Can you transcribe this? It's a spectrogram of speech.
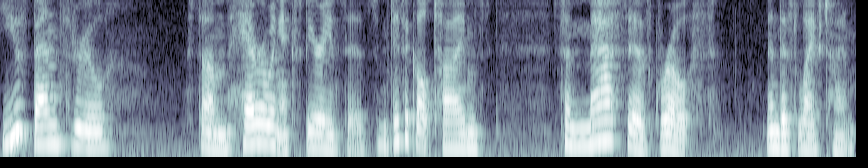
you've been through some harrowing experiences, some difficult times, some massive growth in this lifetime.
